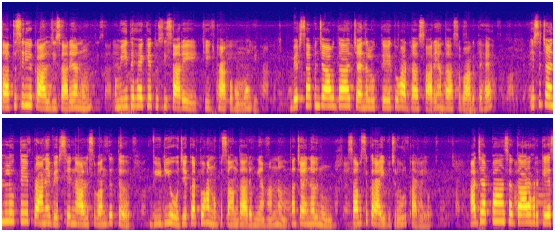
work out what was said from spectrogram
ਸਤਿ ਸ੍ਰੀ ਅਕਾਲ ਜੀ ਸਾਰਿਆਂ ਨੂੰ। ਉਮੀਦ ਹੈ ਕਿ ਤੁਸੀਂ ਸਾਰੇ ਠੀਕ ਠਾਕ ਹੋਵੋਗੇ। ਵਿਰਸਾ ਪੰਜਾਬ ਦਾ ਚੈਨਲ ਉੱਤੇ ਤੁਹਾਡਾ ਸਾਰਿਆਂ ਦਾ ਸਵਾਗਤ ਹੈ। ਇਸ ਚੈਨਲ ਉੱਤੇ ਪੁਰਾਣੇ ਵਿਰਸੇ ਨਾਲ ਸੰਬੰਧਿਤ ਵੀਡੀਓ ਜੇਕਰ ਤੁਹਾਨੂੰ ਪਸੰਦ ਆ ਰਹੀਆਂ ਹਨ, ਤਾਂ ਚੈਨਲ ਨੂੰ ਸਬਸਕ੍ਰਾਈਬ ਜ਼ਰੂਰ ਕਰ ਲਿਓ। ਅੱਜ ਆਪਾਂ ਸਰਦਾਰ ਹਰਕੇਸ਼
